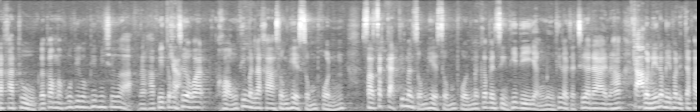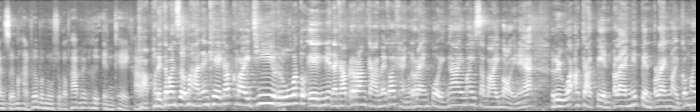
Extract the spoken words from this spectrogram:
ราคาถูกแล้วก็มาพูดพี่ว่าพี่ไม่เชื่อนะครับพี่ต้องครับเชื่อว่าของที่มันราคาสมเหตุสมผล สารสกัดที่มันสมเหตุสมผล มันก็เป็นสิ่งที่ดีอย่างหนึ่งที่เราจะเชื่อได้นะครับครับวันนี้เรามีผลิตภัณฑ์เสริมอาหารเพื่อบำรุงสุขภาพนั่นก็คือ NK ครับครับผลิตภัณฑ์เสริมอาหาร NK ครับใครที่รู้ว่าตัวเองเนี่ยนะครับร่างกายไม่ค่อยแข็งแรงป่วยง่ายไม่สบายบ่อยนะฮะหรือว่าอากาศเปลี่ยนแปลงนิดเปลี่ยนแปลงหน่อยก็ไม่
